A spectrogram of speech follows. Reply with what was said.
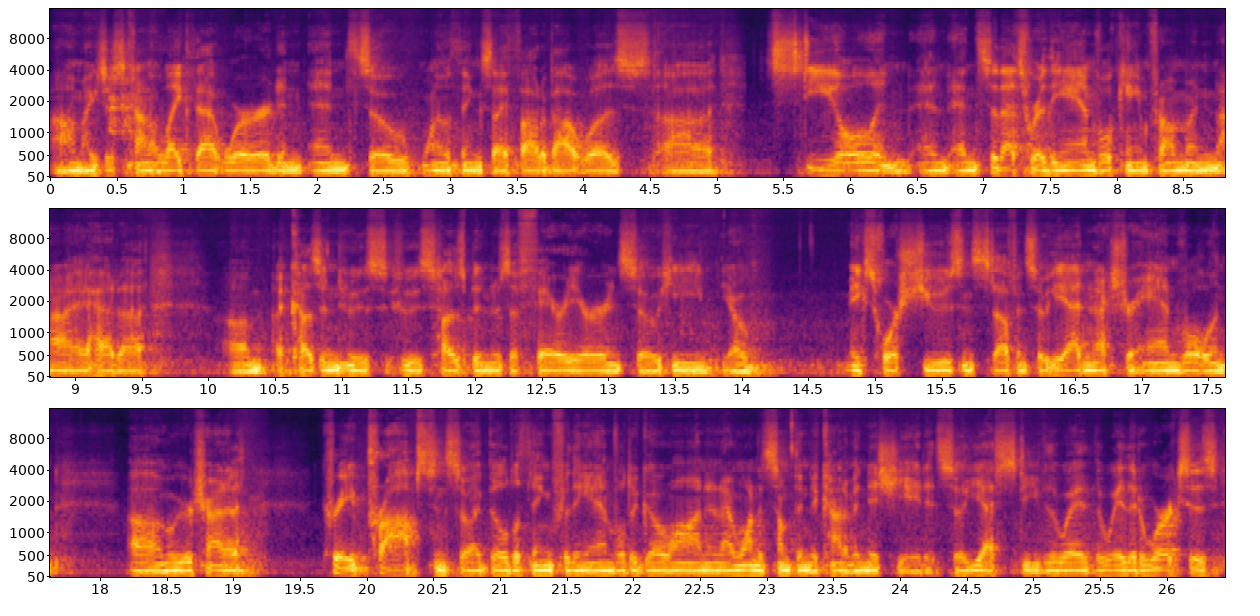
Um, I just kind of like that word, and and so one of the things I thought about was uh, steel, and and and so that's where the anvil came from. And I had a um, a cousin whose whose husband was a farrier, and so he you know makes horseshoes and stuff, and so he had an extra anvil, and um, we were trying to create props, and so I built a thing for the anvil to go on, and I wanted something to kind of initiate it. So yes, Steve, the way the way that it works is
